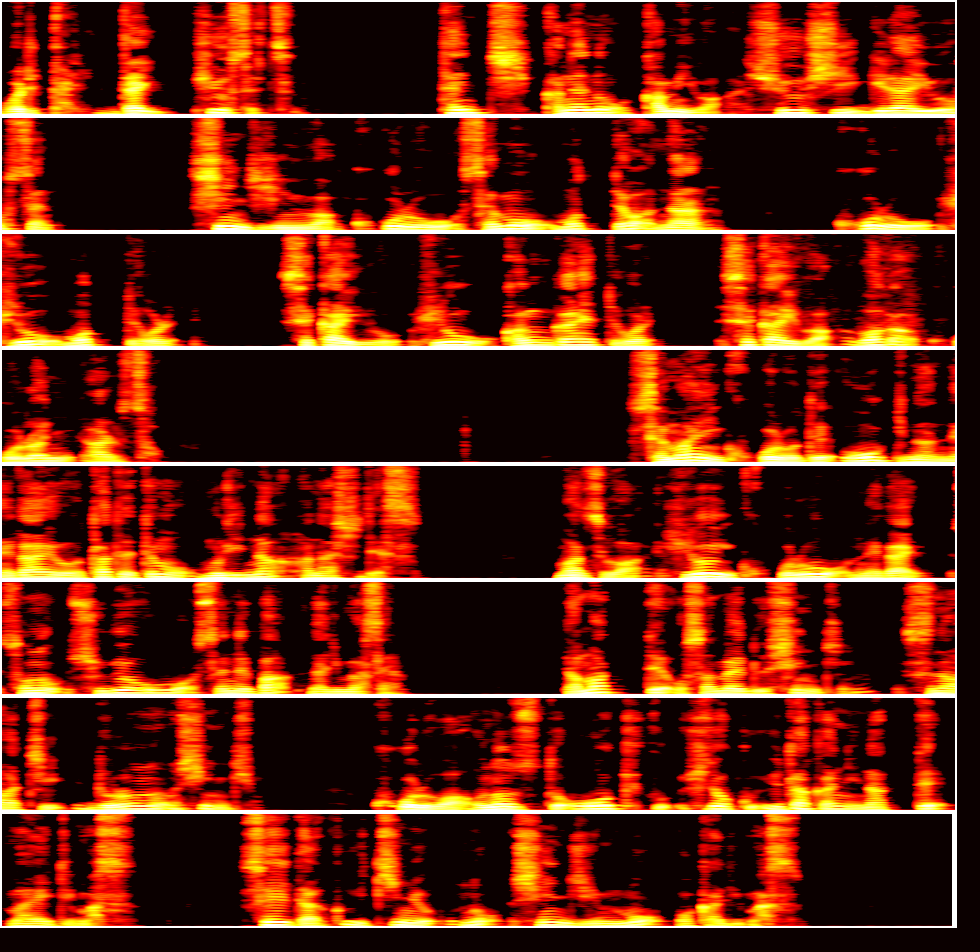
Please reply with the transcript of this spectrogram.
ご理解第9節天地金の神は終始嫌いをせん。信心は心を背も持ってはならぬ。心を広を持っておれ。世界を広を考えておれ。世界は我が心にあるぞ。狭い心で大きな願いを立てても無理な話です。まずは広い心を願い、その修行をせねばなりません。黙って収める信心、すなわち泥の信心。心はおのずと大きく広く豊かになってまいります。清濁一如の信心もわかります。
